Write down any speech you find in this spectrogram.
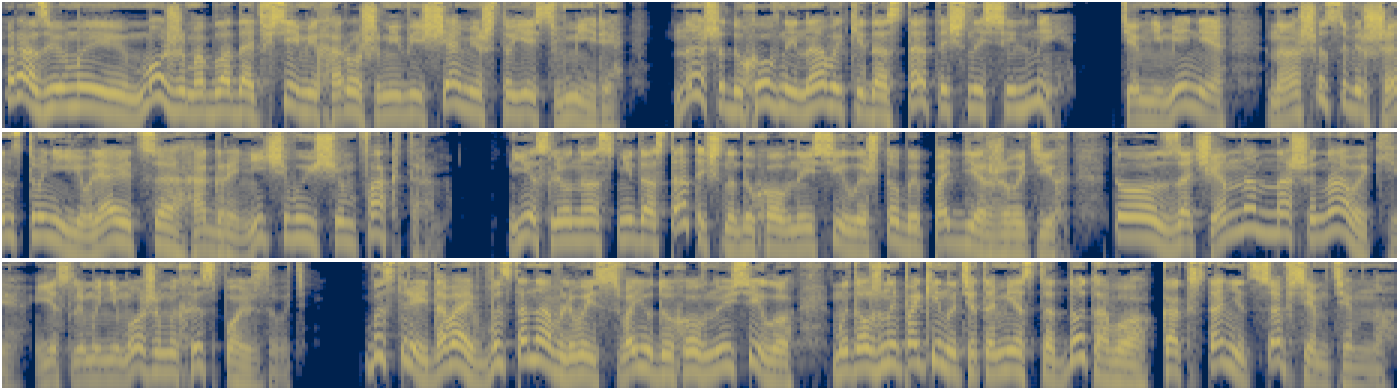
Разве мы можем обладать всеми хорошими вещами, что есть в мире? Наши духовные навыки достаточно сильны. Тем не менее, наше совершенство не является ограничивающим фактором. Если у нас недостаточно духовной силы, чтобы поддерживать их, то зачем нам наши навыки, если мы не можем их использовать? Быстрей, давай, восстанавливай свою духовную силу. Мы должны покинуть это место до того, как станет совсем темно.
